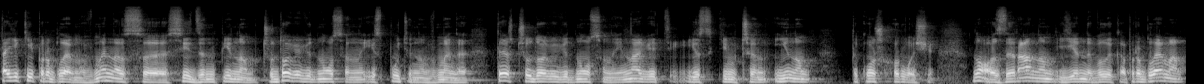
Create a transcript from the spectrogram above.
та які проблеми? В мене з е, Сі Цзіньпіном чудові відносини, і з Путіним в мене теж чудові відносини, і навіть із Кім Чен Іном також хороші. Ну а з Іраном є невелика проблема,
